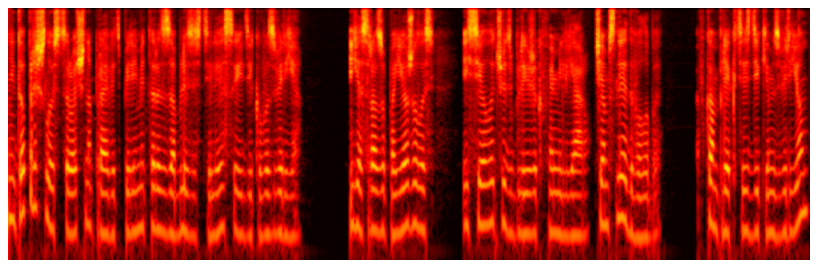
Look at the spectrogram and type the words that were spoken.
не то пришлось срочно править периметр из-за близости леса и дикого зверья. Я сразу поежилась и села чуть ближе к фамильяру, чем следовало бы. В комплекте с диким зверьем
